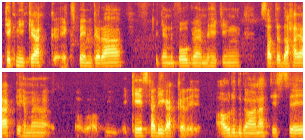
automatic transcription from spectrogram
ටෙක්නිකයක් එක්ස්පේන් කරා. ගැන පෝග්‍රෑම් එහකින් සත දහයක් එහෙම කේස් ටඩි එකක් කරේ. අවුරුදු ගානත් තිස්සේ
